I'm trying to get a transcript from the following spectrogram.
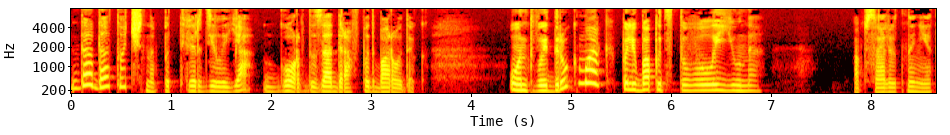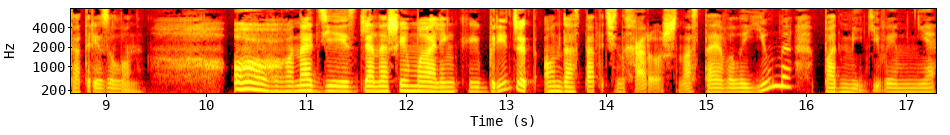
«Да-да, точно», — подтвердила я, гордо задрав подбородок. «Он твой друг, Марк?» — полюбопытствовала Юна. «Абсолютно нет», — отрезал он. «О, надеюсь, для нашей маленькой Бриджит он достаточно хорош», — настаивала Юна, подмигивая мне,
